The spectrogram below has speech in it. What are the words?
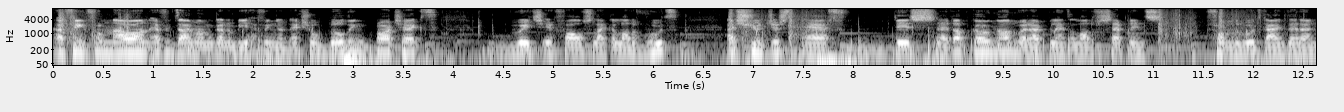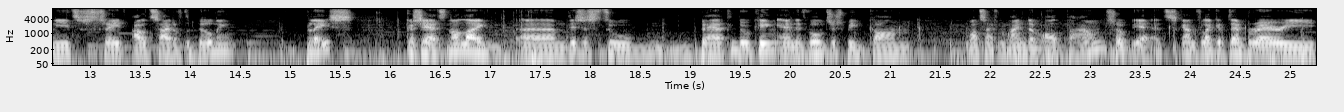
I think from now on, every time I'm gonna be having an actual building project, which involves like a lot of wood, I should just have this setup going on, where I plant a lot of saplings from the wood kind that I need straight outside of the building place. Because yeah, it's not like um, this is too bad looking, and it will just be gone once I've mined them all down. So yeah, it's kind of like a temporary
